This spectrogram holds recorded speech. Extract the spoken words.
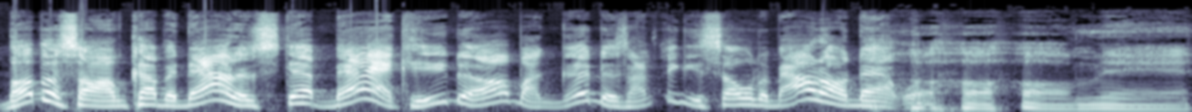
Bubba saw him coming down and stepped back. He, oh my goodness! I think he sold him out on that one. Oh, oh, man.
